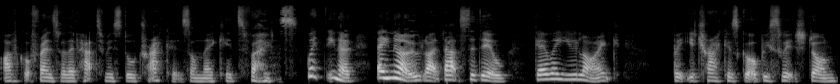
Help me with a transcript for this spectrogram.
I've got friends where they've had to install trackers on their kids' phones. With you know, they know like that's the deal. Go where you like, but your tracker's got to be switched on.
